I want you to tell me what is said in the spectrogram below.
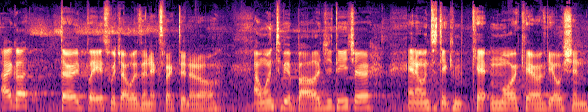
I got third place, which I wasn't expecting at all. I want to be a biology teacher and I want to take more care of the ocean.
